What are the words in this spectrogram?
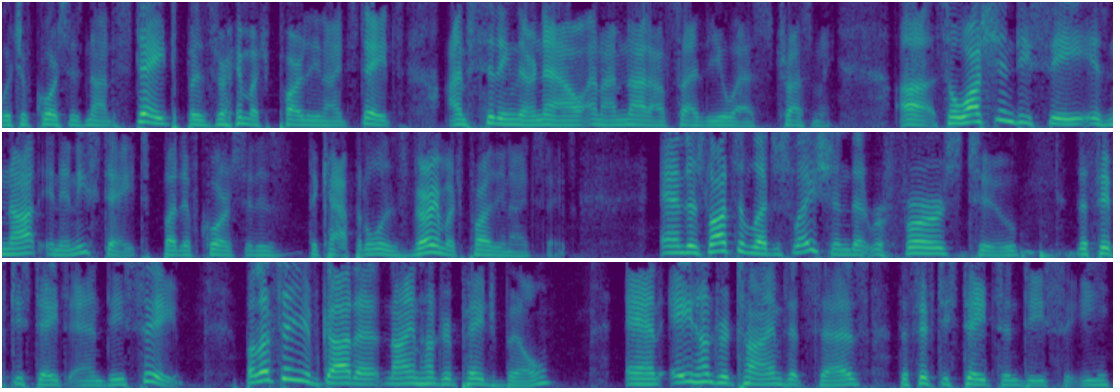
which of course is not a state, but is very much part of the United States. I'm sitting there now, and I'm not outside the U.S. Trust me. Uh, so Washington D.C. is not in any state, but of course it is the capital. It is very much part of the United States. And there's lots of legislation that refers to the 50 states and D.C. But let's say you've got a 900-page bill, and 800 times it says the 50 states and D.C.,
